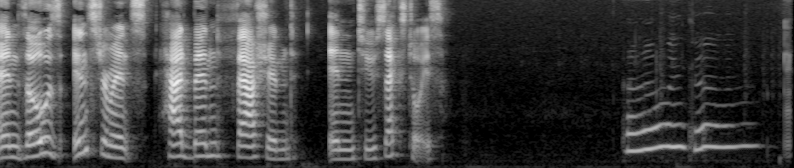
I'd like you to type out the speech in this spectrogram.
And those instruments had been fashioned into sex toys. Oh my god.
